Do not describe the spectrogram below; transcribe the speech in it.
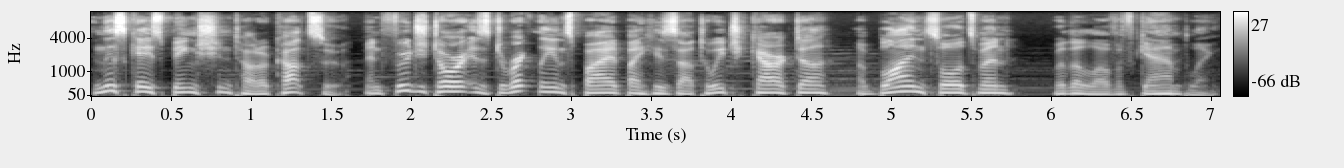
in this case being Shintaro Katsu, and Fujitora is directly inspired by his Zatoichi character, a blind swordsman with a love of gambling.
